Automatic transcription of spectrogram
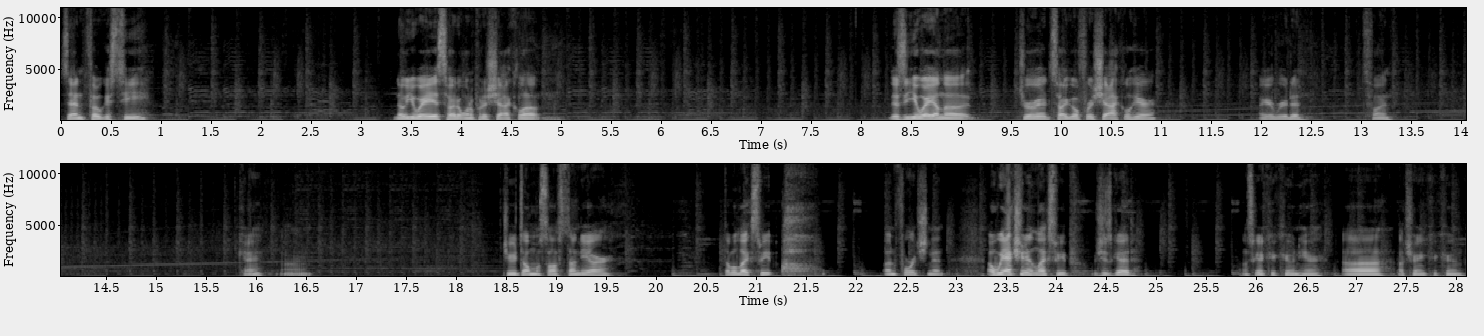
Zen Focus Tea. No UAs, so I don't want to put a Shackle out. There's a UA on the Druid, so I go for a Shackle here. I get rooted. It's fine. Okay. Alright. Druid's almost off stun DR. Double leg sweep. Oh, unfortunate. Oh, we actually didn't leg sweep, which is good. Let's get Cocoon here. Uh, I'll train Cocoon.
